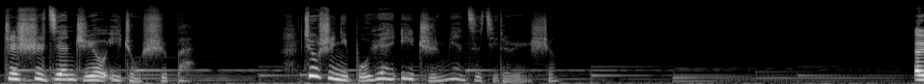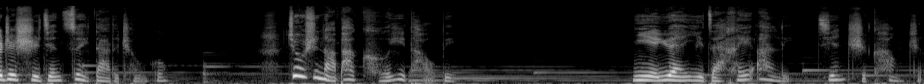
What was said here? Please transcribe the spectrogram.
这世间只有一种失败。就是你不愿意直面自己的人生，而这世间最大的成功，就是哪怕可以逃避，你也愿意在黑暗里坚持抗争。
